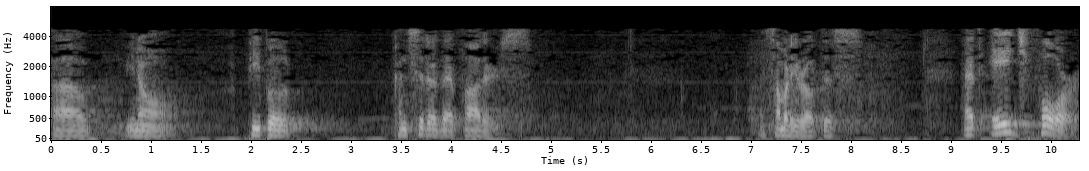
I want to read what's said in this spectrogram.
uh, you know, people consider their fathers. Somebody wrote this. At age four,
